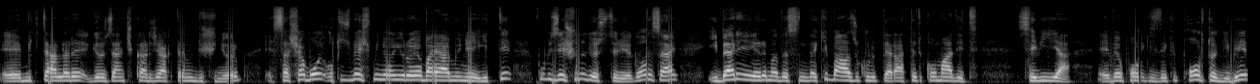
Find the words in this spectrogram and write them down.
e, miktarları gözden çıkaracaklarını düşünüyorum. E, Sasha Boy 35 milyon euroya Bayern Münih'e gitti. Bu bize şunu gösteriyor. Galatasaray İberya Yarımadası'ndaki bazı kulüpler Atletico Madrid, Sevilla e, ve Portekiz'deki Porto gibi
